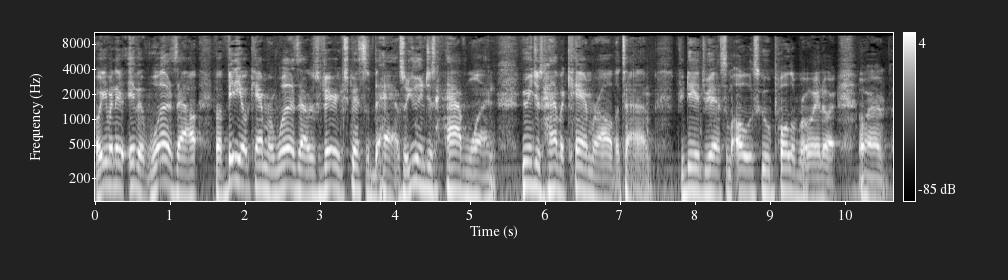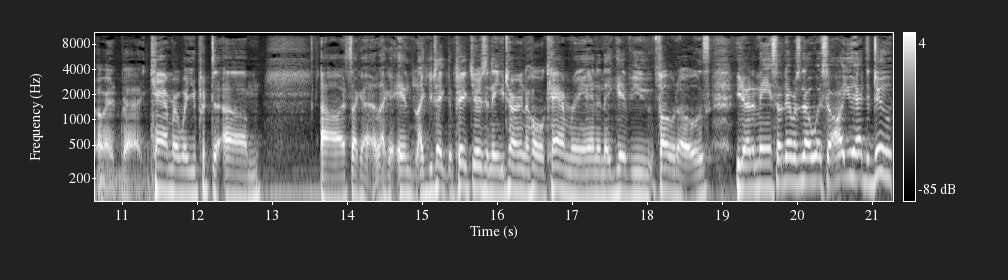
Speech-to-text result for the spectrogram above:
or even if, if, it was out, if a video camera was out, it was very expensive to have. So you didn't just have one. You didn't just have a camera all the time. If you did, you had some old school Polaroid or or or uh, camera where you put the. Um, uh, it's like a like a in, like you take the pictures and then you turn the whole camera in and they give you photos. You know what I mean? So there was no way. So all you had to do,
